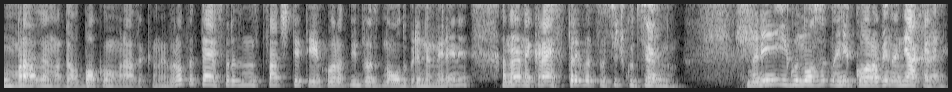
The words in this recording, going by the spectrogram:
омраза, ама дълбока омраза към Европа, тя е свързана с това, че те тия хора идват с много добри намерения, а най-накрая се тръгват с всичко ценно нали, и го носят на едни кораби на някъде.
